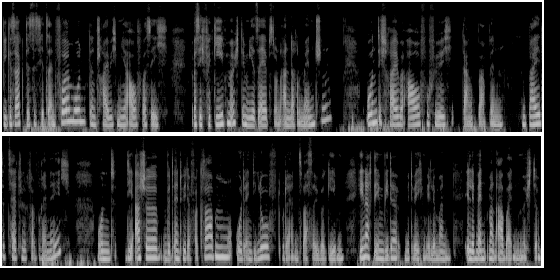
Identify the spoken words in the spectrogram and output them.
wie gesagt, das ist jetzt ein Vollmond, dann schreibe ich mir auf, was ich, was ich vergeben möchte, mir selbst und anderen Menschen. Und ich schreibe auf, wofür ich dankbar bin. Beide Zettel verbrenne ich und die Asche wird entweder vergraben oder in die Luft oder ins Wasser übergeben, je nachdem wieder, mit welchem Element, man arbeiten möchte.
